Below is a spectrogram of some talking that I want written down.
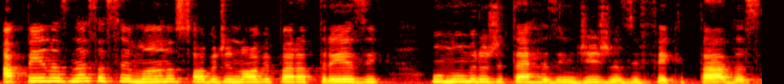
Apenas nessa semana sobe de 9 para 13 o número de terras indígenas infectadas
